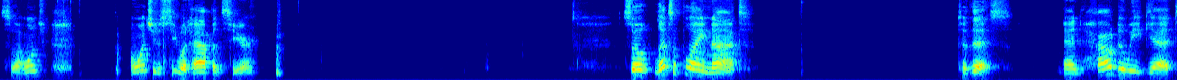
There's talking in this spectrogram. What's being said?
So I want you, I want you to see what happens here. So let's apply not to this. And how do we get,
